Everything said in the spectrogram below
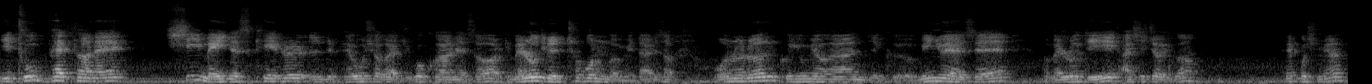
이 두 패턴의 C 메이저 스케일을 이제 배우셔가지고 그 안에서 이렇게 멜로디를 쳐보는 겁니다. 그래서 오늘은 그 유명한 이제 그 미뉴엣의 멜로디 아시죠 이거? 해보시면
